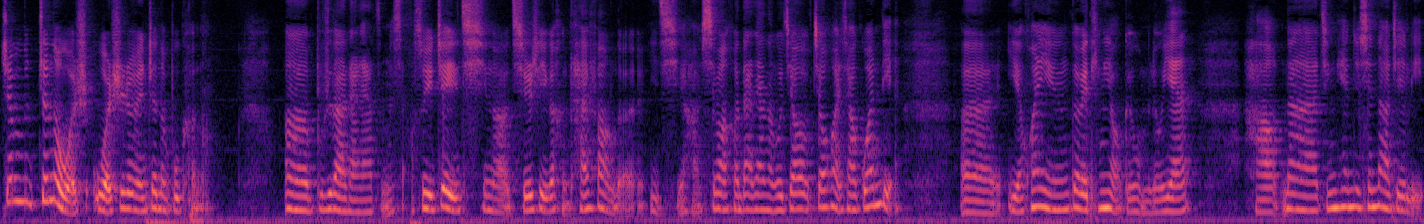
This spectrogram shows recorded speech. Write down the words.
真真的我是我是认为真的不可能，呃，不知道大家怎么想，所以这一期呢，其实是一个很开放的一期哈，希望和大家能够交交换一下观点，呃，也欢迎各位听友给我们留言。好，那今天就先到这里，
